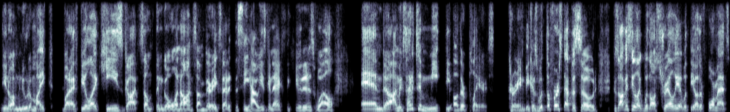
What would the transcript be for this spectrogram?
you know, I'm new to Mike, but I feel like he's got something going on. So I'm very excited to see how he's going to execute it as well. And uh, I'm excited to meet the other players. Karine, because with the first episode, because obviously, like with Australia, with the other formats,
